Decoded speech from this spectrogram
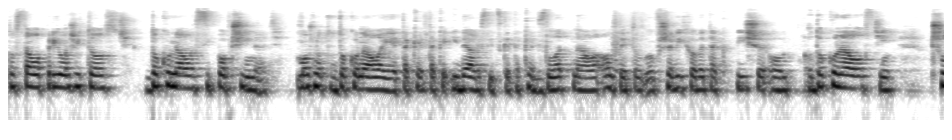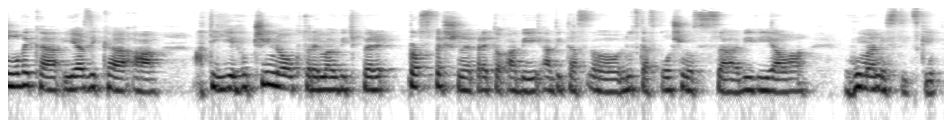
dostalo príležitosť dokonale si počínať. Možno to dokonale je také, také idealistické, také vzletné, ale on tejto vševýchove tak píše o, o dokonalosti človeka, jazyka a, a tých jeho činov, ktoré majú byť pre, prospešné preto, aby, aby tá ľudská spoločnosť sa vyvíjala humanisticky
